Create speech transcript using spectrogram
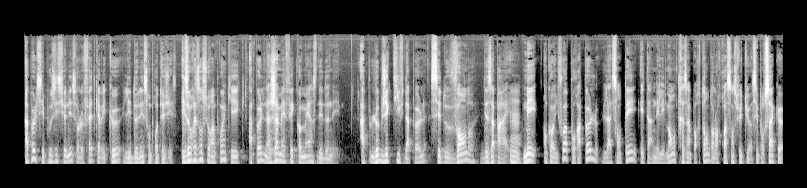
Apple s'est positionné sur le fait qu'avec eux, les données sont protégées. Ils ont raison sur un point qui est qu'Apple n'a jamais fait commerce des données. L'objectif d'Apple, c'est de vendre des appareils. Hmm. Mais encore une fois, pour Apple, la santé est un élément très important dans leur croissance future. C'est pour ça que,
